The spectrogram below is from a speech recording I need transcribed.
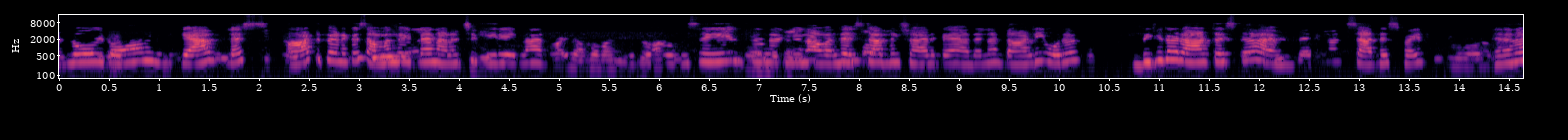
இவ்வளோ லாங் கேப் பிளஸ் ஆர்ட்டுக்கு எனக்கு சம்மந்தம் இல்லைன்னு நினைச்ச பீரியட்லாம் சேல்ஸ் நான் வந்து எஸ்டாப்ளிஷ் ஆயிருக்கேன் அதெல்லாம் தாண்டி ஒரு beginner artist I am very much satisfied என்னன்னா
